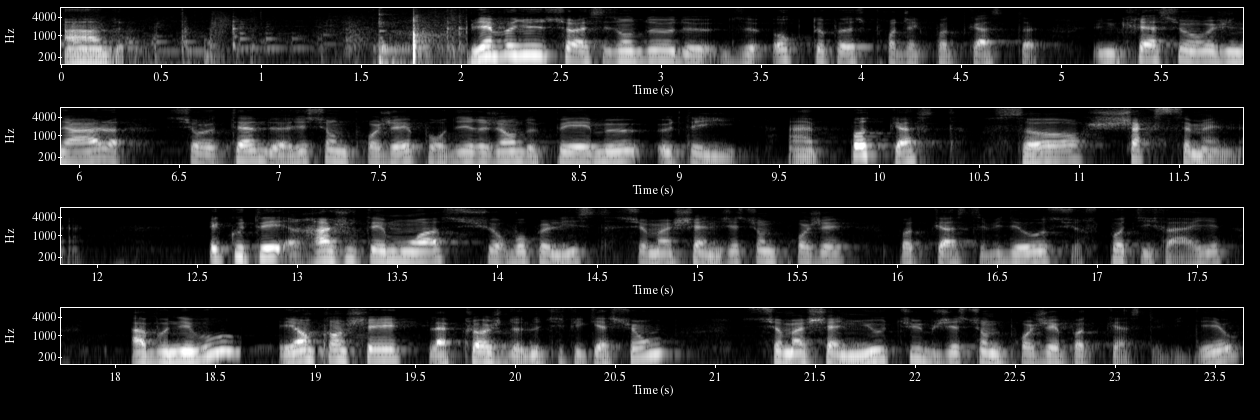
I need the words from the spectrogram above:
Un, deux. Bienvenue sur la saison 2 de The Octopus Project Podcast, une création originale sur le thème de la gestion de projet pour dirigeants de PME ETI. Un podcast sort chaque semaine. Écoutez, rajoutez-moi sur vos playlists, sur ma chaîne Gestion de projet, podcast vidéo sur Spotify. Abonnez-vous et enclenchez la cloche de notification sur ma chaîne YouTube Gestion de projet, podcast vidéo.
